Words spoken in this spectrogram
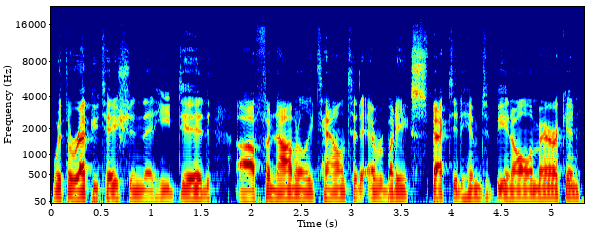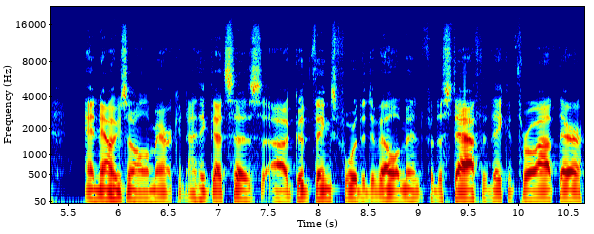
with the reputation that he did, uh, phenomenally talented. Everybody expected him to be an All American and now he's an All American. I think that says uh, good things for the development for the staff that they can throw out there.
